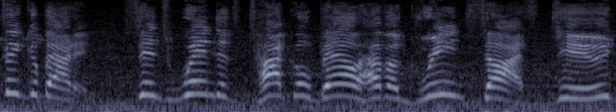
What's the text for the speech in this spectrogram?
Think about it! Since when does Taco Bell have a green sauce, dude?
